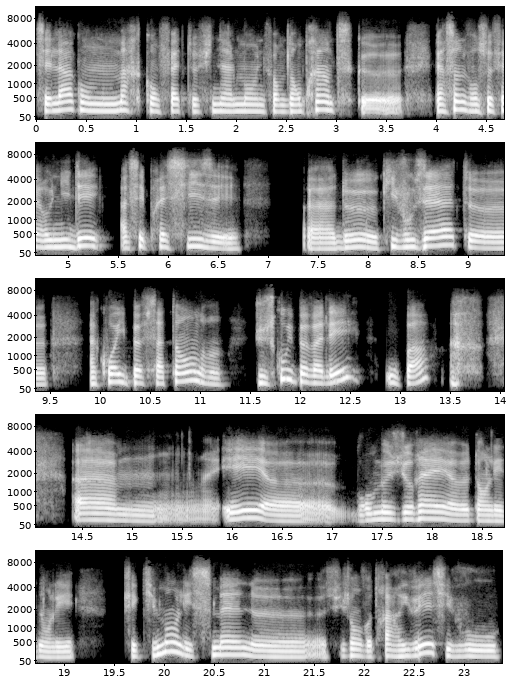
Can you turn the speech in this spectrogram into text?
c'est là qu'on marque en fait, finalement, une forme d'empreinte que personnes vont se faire une idée assez précise et heu, de qui vous êtes, heu, à quoi ils peuvent s'attendre, jusqu'où ils peuvent aller ou pas. Hem et mesurer, heu, dans les dans les effectivement, les semaines, suivant votre arrivée, si vous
